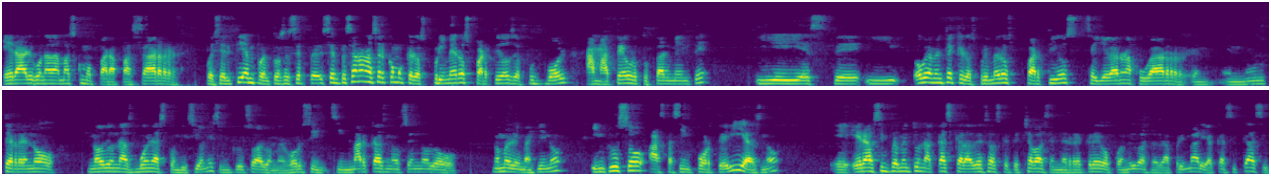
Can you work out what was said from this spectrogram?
era algo nada más como para pasar pues el tiempo, entonces se, se empezaron a hacer como que los primeros partidos de fútbol, amateur totalmente, y este, y obviamente que los primeros partidos se llegaron a jugar en, en un terreno no de unas buenas condiciones, incluso a lo mejor sin, sin marcas, no sé, no, lo, no me lo imagino, incluso hasta sin porterías, ¿no? Eh, era simplemente una cáscara de esas que te echabas en el recreo cuando ibas a la primaria, casi casi,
